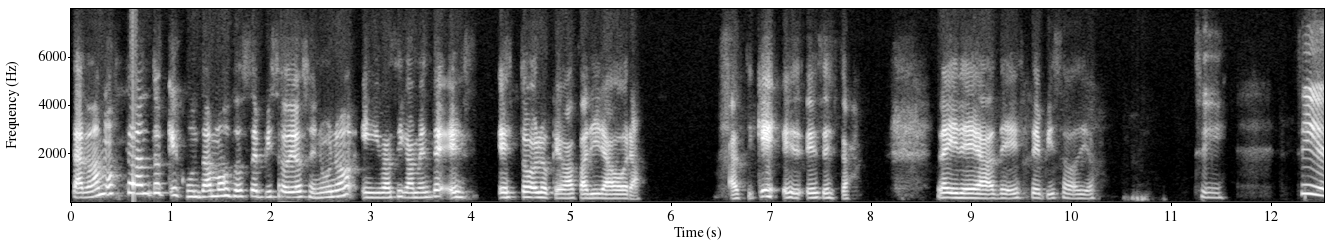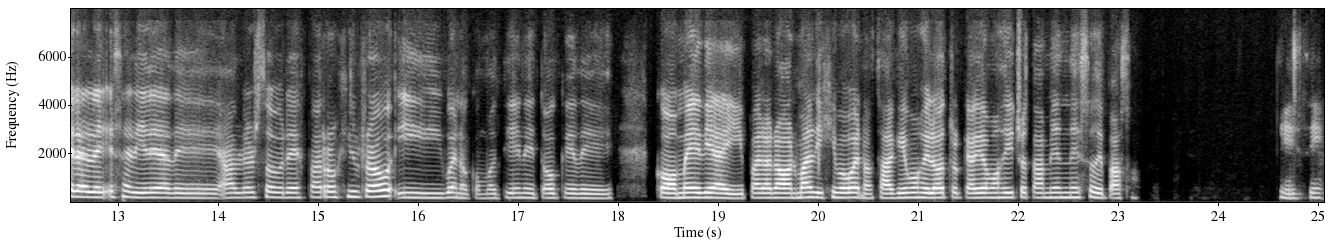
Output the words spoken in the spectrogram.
tardamos tanto que juntamos dos episodios en uno y básicamente es, es todo lo que va a salir ahora. Así que es, es esta la idea de este episodio. Sí. Sí, era esa la idea de hablar sobre Sparrow Hill Road y bueno, como tiene toque de comedia y paranormal, dijimos, bueno, saquemos el otro que habíamos dicho también de eso de paso. Sí, sí,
